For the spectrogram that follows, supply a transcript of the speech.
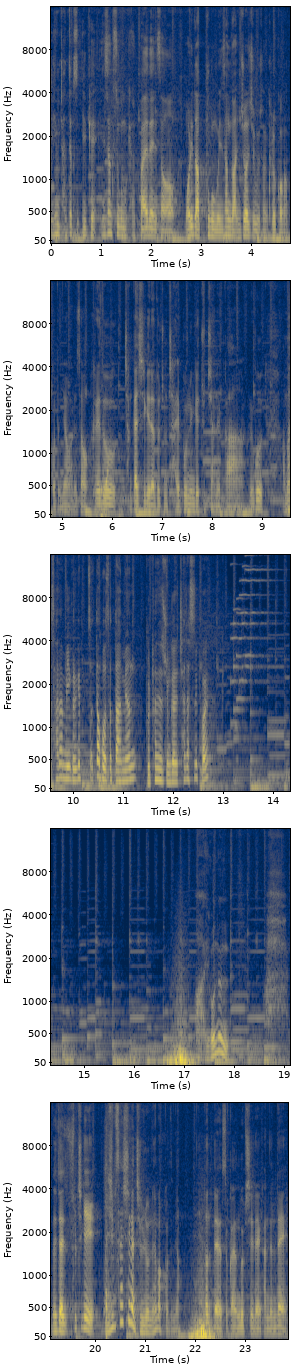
이힘 잔뜩 쓰- 이렇게 인상 쓰고 막 계속 봐야 돼서 머리도 아프고 뭐 인상도 안 좋아지고 저는 그럴 것 같거든요. 그래서 그래도 잠깐씩이라도 좀 잘 보는 게 좋지 않을까. 그리고 아마 사람이 그렇게 썼다 벗었다 하면 불편해서 중간에 찾아 쓸 걸. 아 이거는 아, 근데 이제 솔직히 24시간 진료는 해봤거든요. 있던 때였을까 응급실에 갔는데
